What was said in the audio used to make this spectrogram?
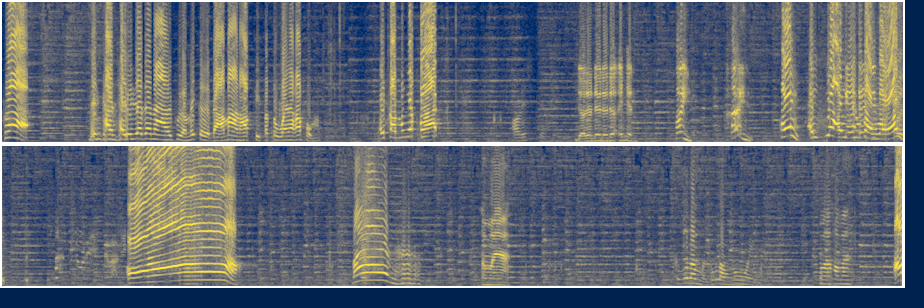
เพื่อเป็นการใช้วิจารณาเผื่อไม่เกิดดราม่านะครับ ปิดประตูไว้นะครับผม ไอ้ตัดมึงอย่าเปิดออริสเดี๋ยวเดี๋ยวเดี๋ยวเดี๋ยวเดี๋ยวไอ้เทนเฮ้ยเฮ้ยเฮ้ย ไอ้เหี้ยไอคิวสองร้อยอ๋อ บ้าน ทำไมอะคือพวกเราเหมือนพวกเราโง่เองอะเข้ามาเข้ามา เอ้า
